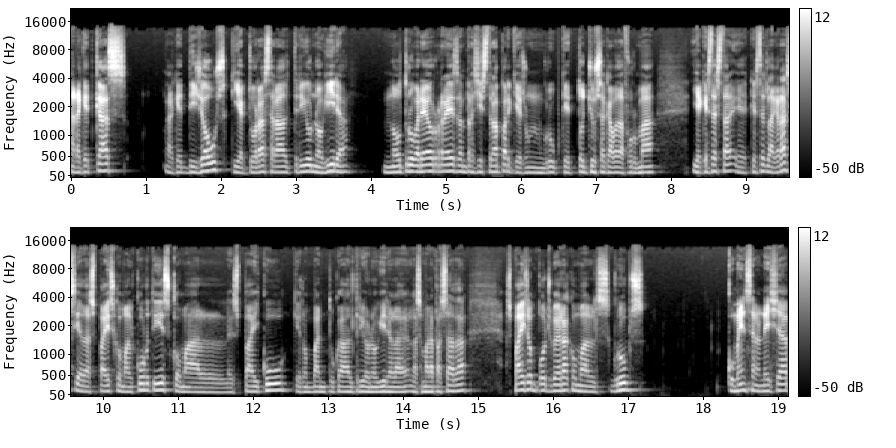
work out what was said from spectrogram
En aquest cas, aquest dijous, qui actuarà serà el trio Noguira. No trobareu res enregistrat perquè és un grup que tot just s'acaba de formar i aquesta, està, aquesta és la gràcia d'espais com el Curtis, com l'Espai Q, que és on van tocar el trio Noguira la, la setmana passada, espais on pots veure com els grups comencen a néixer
